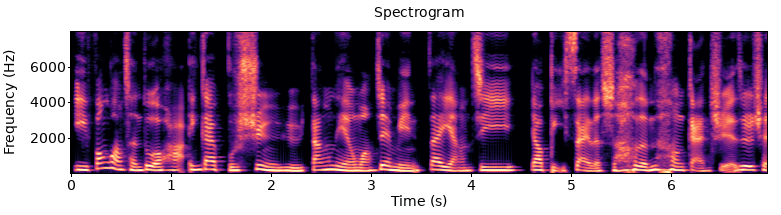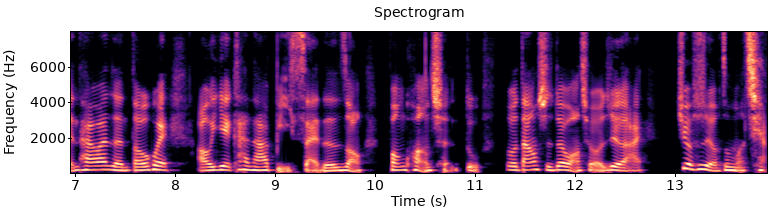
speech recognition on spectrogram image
以疯狂程度的话，应该不逊于当年王建民在养鸡要比赛的时候的那种感觉，就是全台湾人都会熬夜看他比赛的那种疯狂程度。我当时对网球的热爱就是有这么强。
